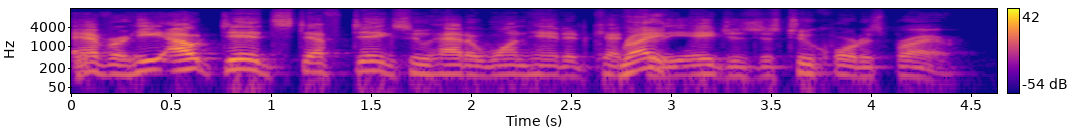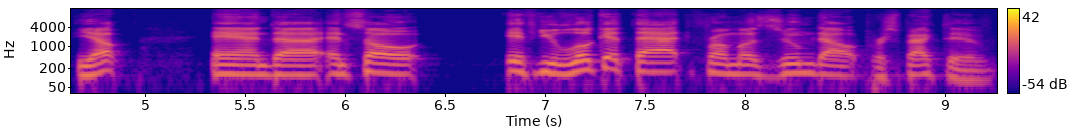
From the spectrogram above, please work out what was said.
Ever. He outdid Steph Diggs, who had a one-handed catch right. for the ages just two quarters prior. Yep. And uh, and so if you look at that from a zoomed out perspective,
